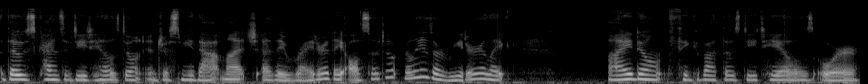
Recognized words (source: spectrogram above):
those kinds of details don't interest me that much as a writer, they also don't really as a reader. Like, I don't think about those details or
